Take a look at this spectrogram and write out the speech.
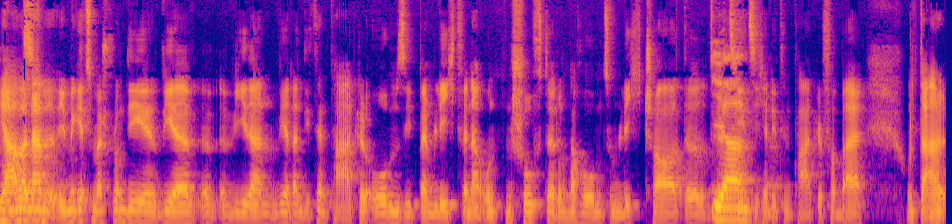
ja, aber dann, mir geht zum Beispiel um die, wie er, wie, dann, wie er dann die Tentakel oben sieht beim Licht, wenn er unten schuftet und nach oben zum Licht schaut, da, ja. ziehen sich ja die Tentakel vorbei. Und da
